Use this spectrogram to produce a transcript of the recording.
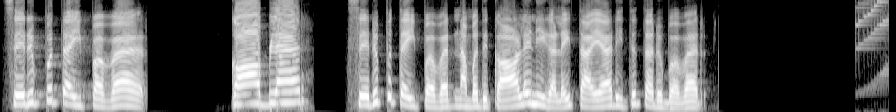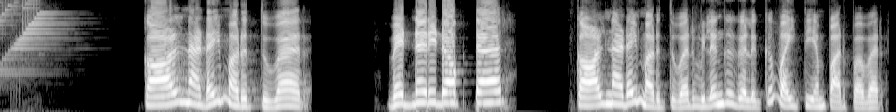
செருப்பு தைப்பவர். காப்லர். செருப்பு தைப்பவர் நமது காலணிகளை தயாரித்து தருபவர். கால்நடை மருத்துவர். Veterinary doctor. கால்நடை மருத்துவர் விலங்குகளுக்கு வைத்தியம் பார்ப்பவர்.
